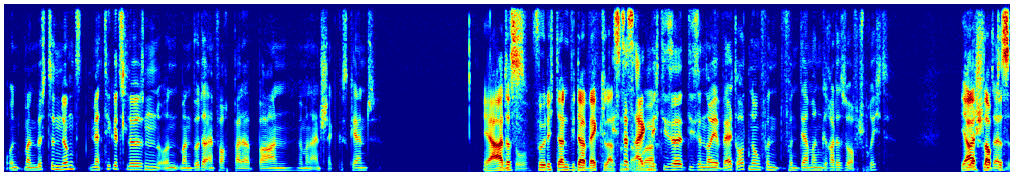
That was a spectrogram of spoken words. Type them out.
Und man müsste nirgends mehr Tickets lösen und man würde einfach bei der Bahn, wenn man einsteckt, gescannt. Ja, das so. würde ich dann wieder weglassen. Ist das eigentlich diese, diese neue Weltordnung, von, von der man gerade so oft spricht? Ja, Ja, ich glaube, das,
